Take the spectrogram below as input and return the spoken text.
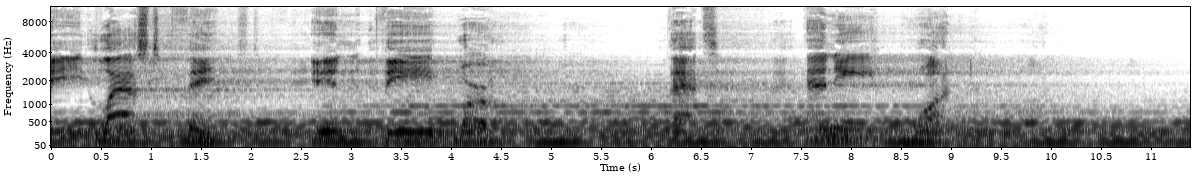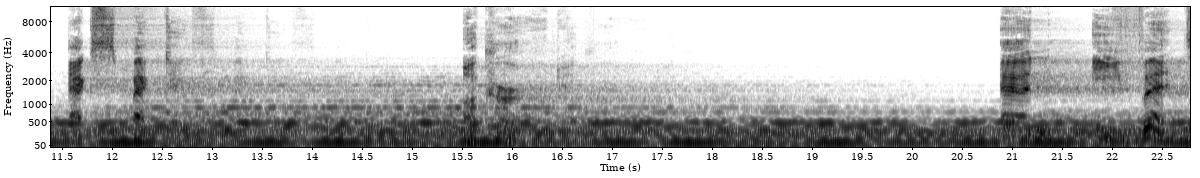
The last thing in the world that anyone expected occurred. An event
